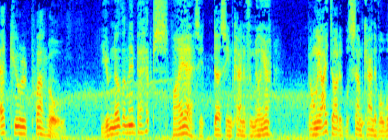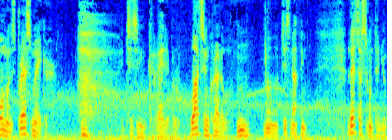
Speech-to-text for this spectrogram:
Hercule Poirot. You know the name, perhaps? Why, yes, it does seem kind of familiar. Only I thought it was some kind of a woman's dressmaker. Ah, it is incredible. What's incredible? Hmm? No, it is nothing. Let us continue.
